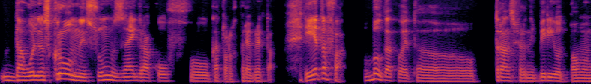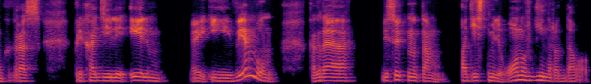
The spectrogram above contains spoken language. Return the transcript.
довольно скромные суммы за игроков, которых приобретал. И это факт. Был какой-то трансферный период, по-моему, как раз приходили Эльм и Вербун, когда действительно там по 10 миллионов Гиннер отдавал.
